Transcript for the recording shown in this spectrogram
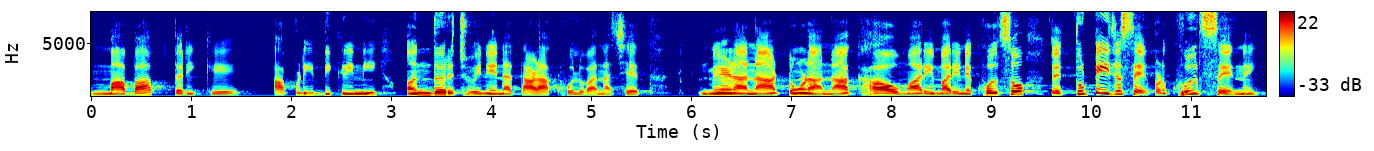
મા બાપ તરીકે આપણી દીકરીની અંદર જોઈને એના તાળા ખોલવાના છે. મેણાના, ટોણાના ઘાવ મારી મારીને ખોલશો તો એ તૂટી જશે, પણ ખુલશે નહીં.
